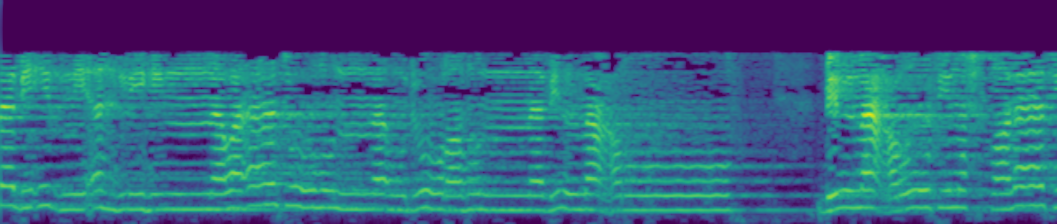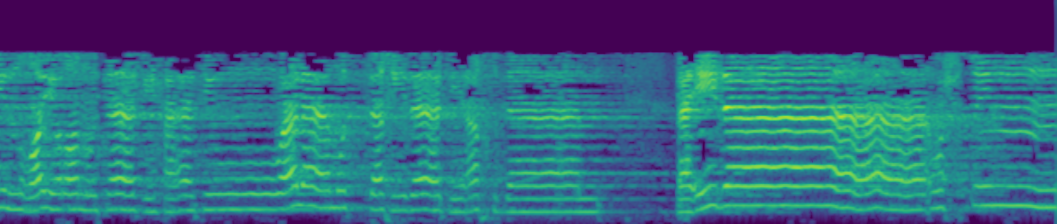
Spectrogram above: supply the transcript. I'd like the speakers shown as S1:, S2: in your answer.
S1: بإذن أهلهن وآتوهن أجورهن بالمعروف بالمعروف محصنات غير مسافحات ولا متخذات أخدان فإذا أحصن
